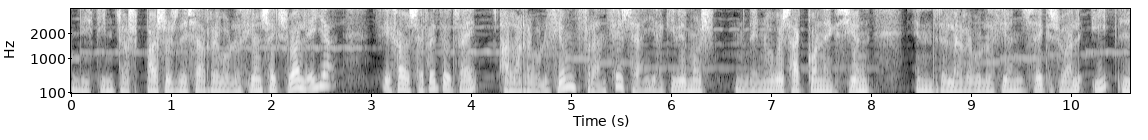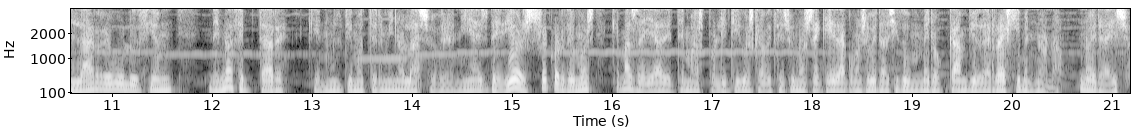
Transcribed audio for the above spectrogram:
distintos pasos de esa revolución sexual. Ella Fijaos, se retrotrae a la Revolución Francesa y aquí vemos de nuevo esa conexión entre la revolución sexual y la revolución de no aceptar que en último término la soberanía es de Dios. Recordemos que más allá de temas políticos que a veces uno se queda como si hubiera sido un mero cambio de régimen, no, no, no era eso.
